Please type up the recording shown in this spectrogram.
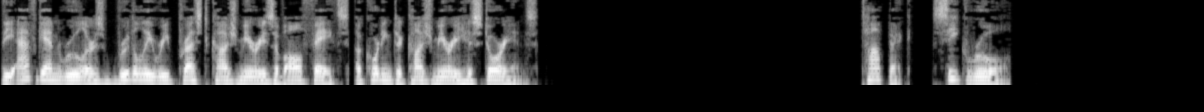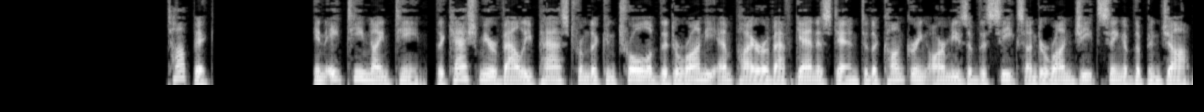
The Afghan rulers brutally repressed Kashmiris of all faiths according to Kashmiri historians. Topic: Sikh rule. Topic: in 1819, the Kashmir Valley passed from the control of the Durrani Empire of Afghanistan to the conquering armies of the Sikhs under Ranjit Singh of the Punjab,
